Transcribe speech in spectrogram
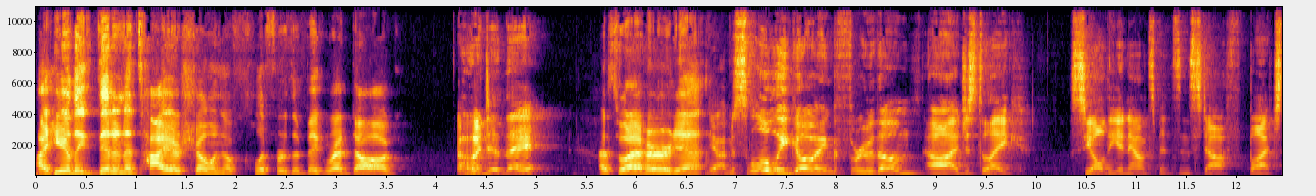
I hear they did an entire showing of Clifford the Big Red Dog. Oh, did they? That's what I heard, yeah. Yeah, I'm slowly going through them uh, just to like see all the announcements and stuff. But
